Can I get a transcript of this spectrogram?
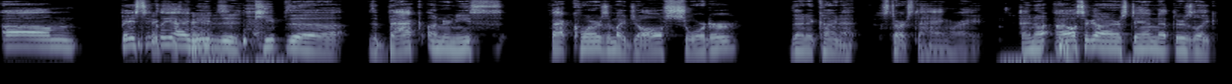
Um, basically, I pants. needed to keep the the back underneath back corners of my jaw shorter. Then it kind of starts to hang right. And I, I also got to understand that there's like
